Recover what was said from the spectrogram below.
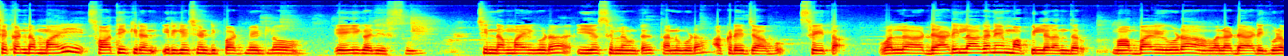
సెకండ్ అమ్మాయి స్వాతి కిరణ్ ఇరిగేషన్ డిపార్ట్మెంట్లో ఏఈగా చేస్తుంది. చిన్న అమ్మాయి కూడా యుఎస్లోనే ఉంటుంది తను కూడా అక్కడే జాబు. శ్వేత వాళ్ళ డాడీ లాగానే మా పిల్లలందరూ. మా అబ్బాయి కూడా వాళ్ళ డాడీకి కూడా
